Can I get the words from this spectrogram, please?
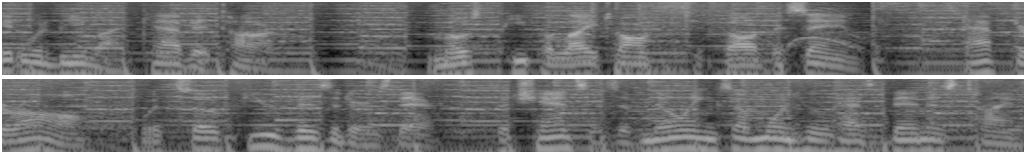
It would be like Avatar. Most people I talked to thought the same. After all, with so few visitors there, the chances of knowing someone who has been is tiny.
